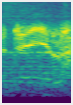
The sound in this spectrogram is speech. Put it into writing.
of the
